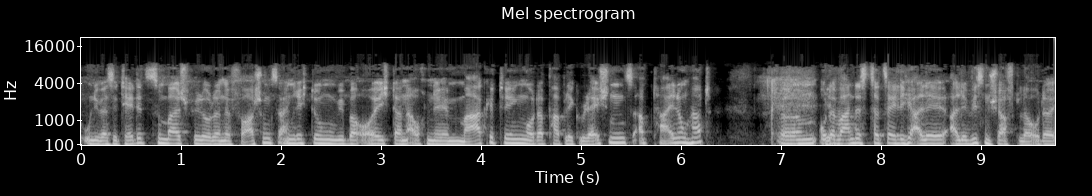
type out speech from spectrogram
Universität jetzt zum Beispiel oder eine Forschungseinrichtung wie bei euch dann auch eine Marketing- oder Public Relations Abteilung hat? Ähm, oder ja. waren das tatsächlich alle, alle Wissenschaftler oder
